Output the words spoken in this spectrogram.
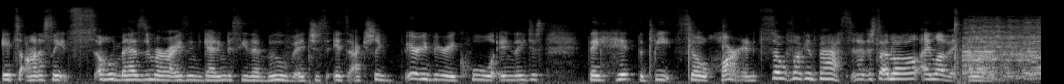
it's honestly it's so mesmerizing getting to see them move it just it's actually very very cool and they just they hit the beat so hard and it's so fucking fast and i just i love, I love it i love it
